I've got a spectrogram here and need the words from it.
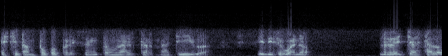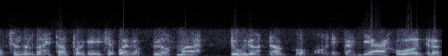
es que tampoco presenta una alternativa. Y dice, bueno, rechaza la opción de los dos estados porque dice, bueno, los más duros, ¿no? Como Netanyahu u otros,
